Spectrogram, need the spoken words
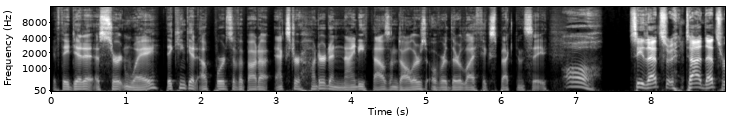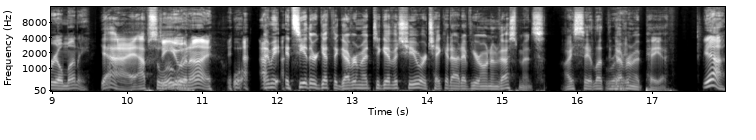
if they did it a certain way they can get upwards of about an extra $190000 over their life expectancy. Oh see that's todd that's real money. Yeah absolutely to you and i. Well i mean it's either get the government to give it to you or take it out of your own investments. I say let the right. government pay you. Yeah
